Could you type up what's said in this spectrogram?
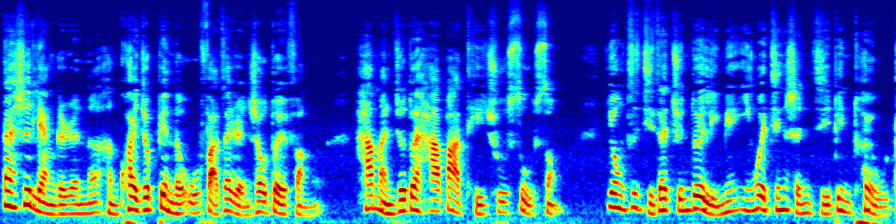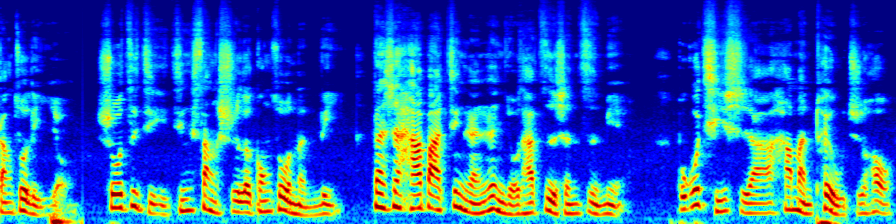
但是两个人呢，很快就变得无法再忍受对方。哈满就对哈爸提出诉讼。用自己在军队里面因为精神疾病退伍当做理由，说自己已经丧失了工作能力，但是哈爸竟然任由他自生自灭。不过其实啊，哈满退伍之后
